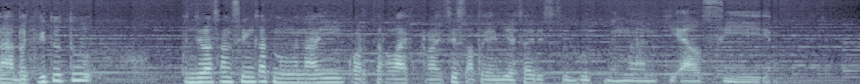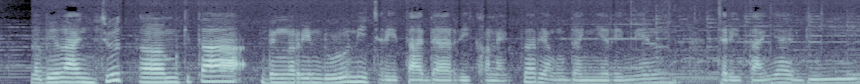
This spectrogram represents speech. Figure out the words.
Nah, begitu tuh penjelasan singkat mengenai quarter life crisis atau yang biasa disebut dengan KLC. Lebih lanjut, um, kita dengerin dulu nih cerita dari konektor yang udah ngirimin ceritanya di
